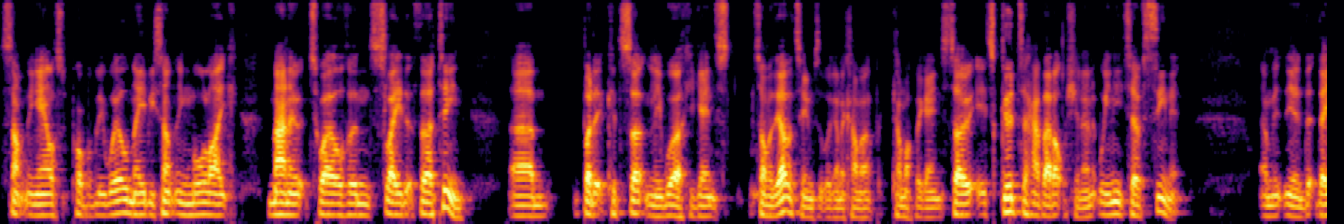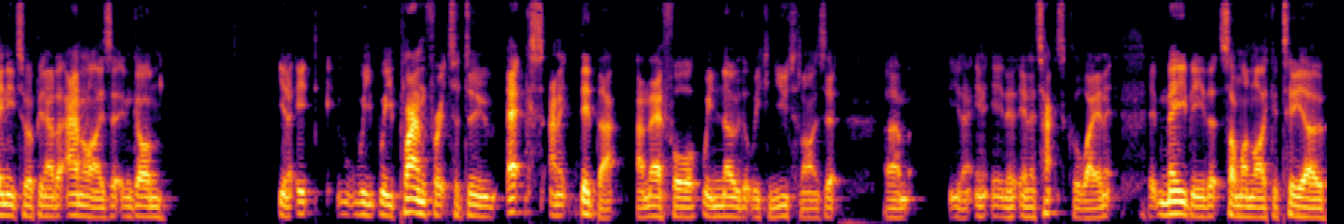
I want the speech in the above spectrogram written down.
Something else probably will. Maybe something more like Manu at 12 and Slade at 13. Um, but it could certainly work against some of the other teams that we're going to come up come up against. So it's good to have that option, and we need to have seen it. I mean, you know, they need to have been able to analyze it and gone. You know, it we we planned for it to do X, and it did that, and therefore we know that we can utilize it. Um, you know, in, in a, in, a, tactical way. And it, it may be that someone like a Te'o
